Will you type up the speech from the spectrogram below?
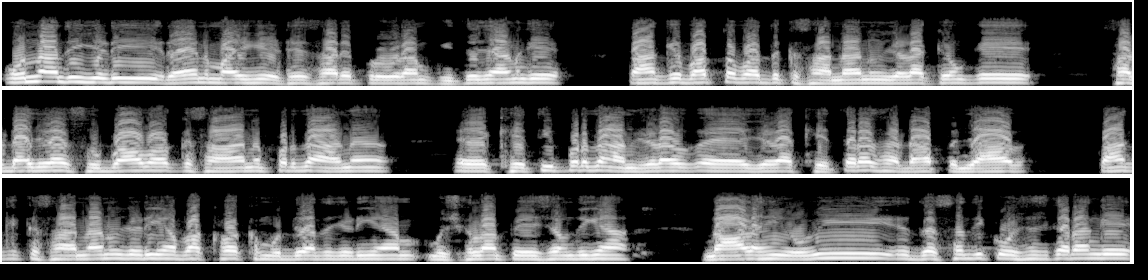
ਉਹਨਾਂ ਦੀ ਜਿਹੜੀ ਰਹਿਨਮਾਈ ਹੇਠੇ ਸਾਰੇ ਪ੍ਰੋਗਰਾਮ ਕੀਤੇ ਜਾਣਗੇ ਤਾਂ ਕਿ ਵੱਧ ਤੋਂ ਵੱਧ ਕਿਸਾਨਾਂ ਨੂੰ ਜਿਹੜਾ ਕਿਉਂਕਿ ਸਾਡਾ ਜਿਹੜਾ ਸੂਬਾ ਵਾ ਕਿਸਾਨ ਪ੍ਰਧਾਨ ਖੇਤੀ ਪ੍ਰਧਾਨ ਜਿਹੜਾ ਜਿਹੜਾ ਖੇਤਰ ਆ ਸਾਡਾ ਪੰਜਾਬ, ਤਾਂ ਕਿ ਕਿਸਾਨਾਂ ਨੂੰ ਜਿਹੜੀਆਂ ਵੱਖ-ਵੱਖ ਮੁੱਦਿਆਂ ਤੇ ਜਿਹੜੀਆਂ ਮੁਸ਼ਕਲਾਂ ਪੇਸ਼ ਆਉਂਦੀਆਂ, ਨਾਲ ਅਸੀਂ ਉਹ ਵੀ ਦੱਸਣ ਦੀ ਕੋਸ਼ਿਸ਼ ਕਰਾਂਗੇ।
